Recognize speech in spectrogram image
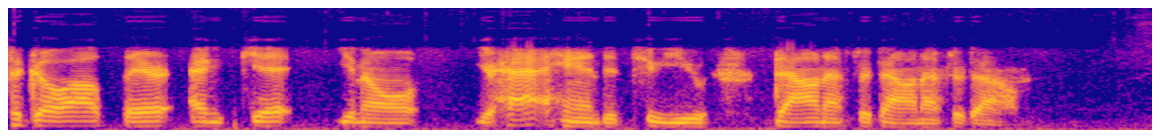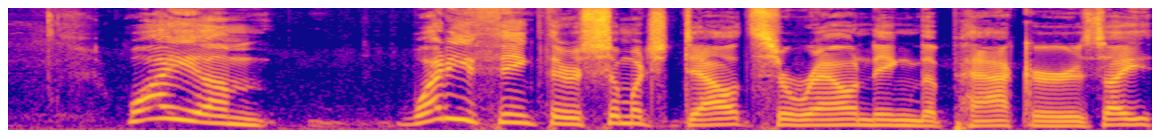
to go out there and get you know your hat handed to you down after down after down. Why um why do you think there's so much doubt surrounding the Packers? I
